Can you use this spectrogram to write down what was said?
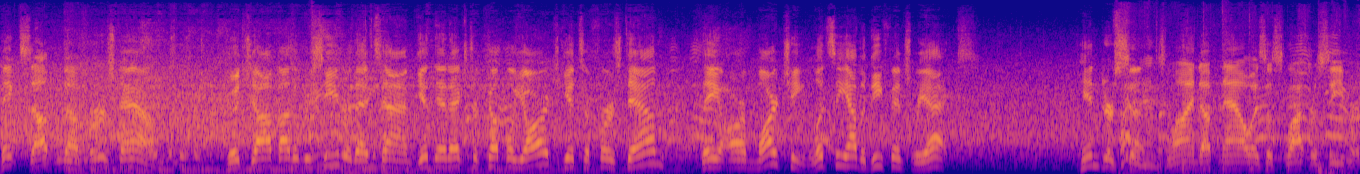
picks up the first down. Good job by the receiver that time. Getting that extra couple yards, gets a first down. They are marching. Let's see how the defense reacts. Henderson's lined up now as a slot receiver.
